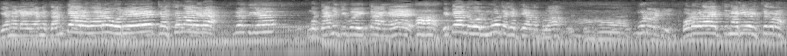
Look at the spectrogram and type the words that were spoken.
என்னடா எங்க சம்சார வாரம் ஒரே கஷ்டமா இருக்கிறா உங்க தங்கச்சி போயிட்டாங்க. இட்டாந்து ஒரு மூட்டை கட்டி அனுப்பலாம். மூட்டை கட்டி. புடவலா எடுத்து நிறைய வச்சுக்கிறோம்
